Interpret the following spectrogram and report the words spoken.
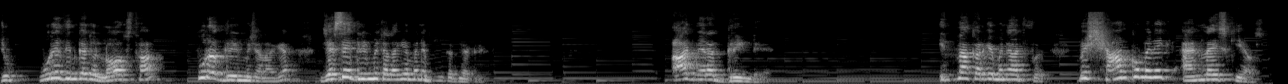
जो पूरे दिन का जो लॉस था, पूरा ग्रीन में चला गया। जैसे ग्रीन में चला गया, मैंने बंद कर दिया ट्रेड आज मेरा ग्रीन डे है। इतना करके मैंने आज फिर शाम को मैंने एक एनालाइज किया उसको।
